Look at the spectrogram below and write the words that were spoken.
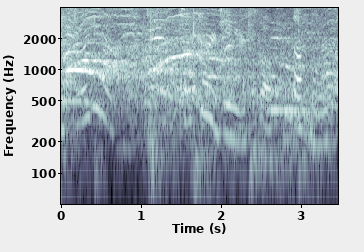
Is Jordan a sophomore junior? Sophomore.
